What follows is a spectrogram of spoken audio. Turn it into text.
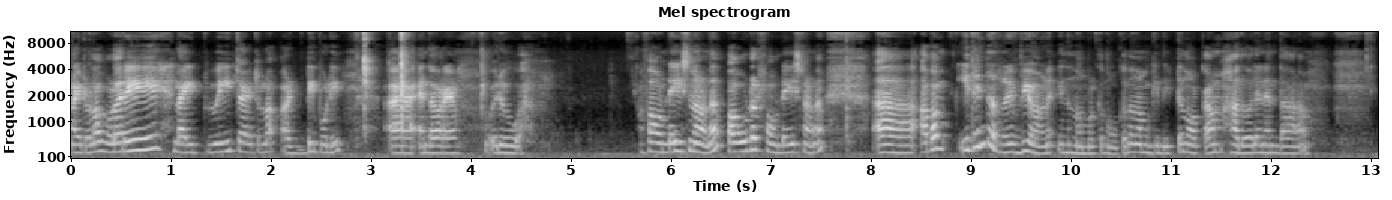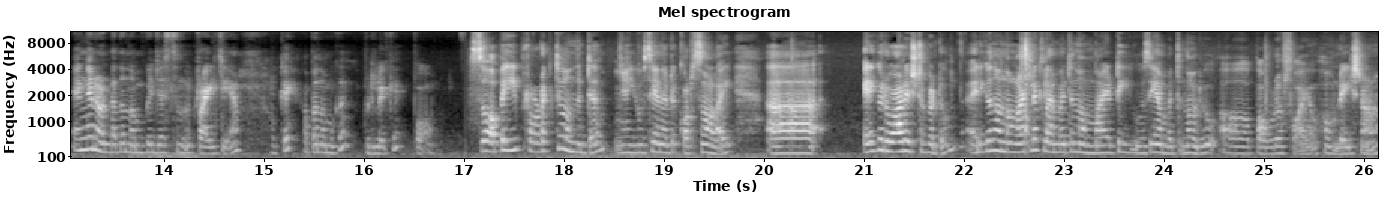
ആയിട്ടുള്ള വളരെ ലൈറ്റ് വെയ്റ്റ് ആയിട്ടുള്ള അടിപൊളി എന്താ പറയുക ഒരു ഫൗണ്ടേഷനാണ് പൗഡർ ഫൗണ്ടേഷനാണ് അപ്പം ഇതിന്റെ റിവ്യൂ ആണ് ഇന്ന് നമുക്ക് നോക്കുന്നത്. നമുക്ക് ഇതിട്ട് നോക്കാം. അതുപോലെ തന്നെ എന്താണ് എങ്ങനെ ഉണ്ടെന്ന് നമുക്ക് ജസ്റ്റ് ഒന്ന് ട്രൈ ചെയ്യാം. ഓക്കെ അപ്പം നമുക്ക് വീട്ടിലേക്ക് പോകാം സോ അപ്പോൾ ഈ പ്രോഡക്റ്റ് വന്നിട്ട് ഞാൻ യൂസ് ചെയ്യുന്നിട്ട് കുറച്ച് നാളായി. എനിക്ക് ഒരുപാട് ഇഷ്ടപ്പെട്ടു. എനിക്ക് നാട്ടിലെ ക്ലൈമറ്റ് നന്നായിട്ട് യൂസ് ചെയ്യാൻ പറ്റുന്ന ഒരു പൗഡർ ഫൗണ്ടേഷനാണ്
